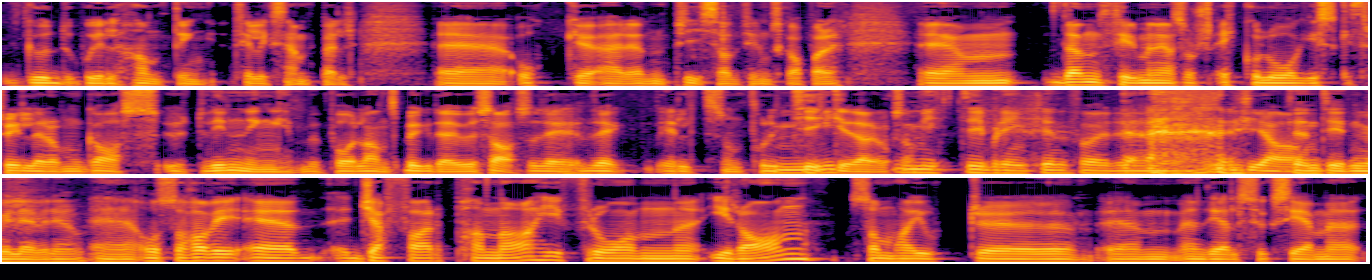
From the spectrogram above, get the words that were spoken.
'Good Will Hunting', til eksempel, eh, og er en prisad filmskapare. Eh, den filmen er en sorts ekologisk thriller om gassutvinning på landsbygda i USA, så det, det er litt sånn politikk i det også. Midt i blinken eh, ja. den tiden vi lever i. Ja. Og så har vi Jafar Panahi fra Iran, som har gjort en del suksess med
